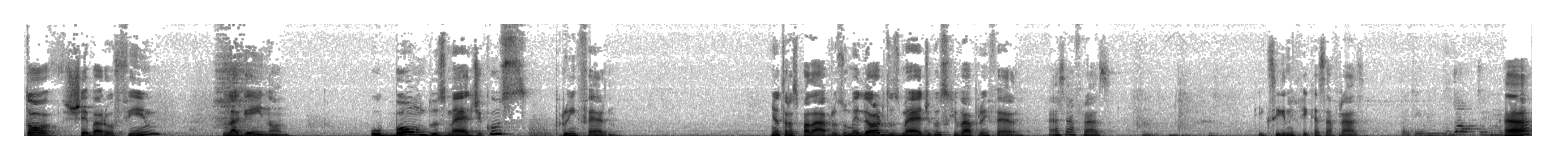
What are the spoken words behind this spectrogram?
Tov shebarofim lageinon. O bom dos médicos para o inferno. Em outras palavras, o melhor dos médicos que vai para o inferno. Essa é a frase. O que, que significa essa frase? Hã?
